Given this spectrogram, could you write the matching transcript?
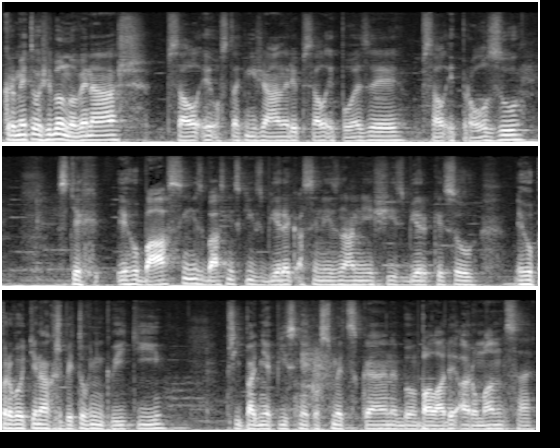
Kromě toho, že byl novinář, psal i ostatní žánry, psal i poezii, psal i prózu, z těch jeho básní, z básnických sbírek asi nejznámější sbírky jsou jeho prvotina Hřbitovní kvítí, případně písně kosmické nebo balady a romance,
